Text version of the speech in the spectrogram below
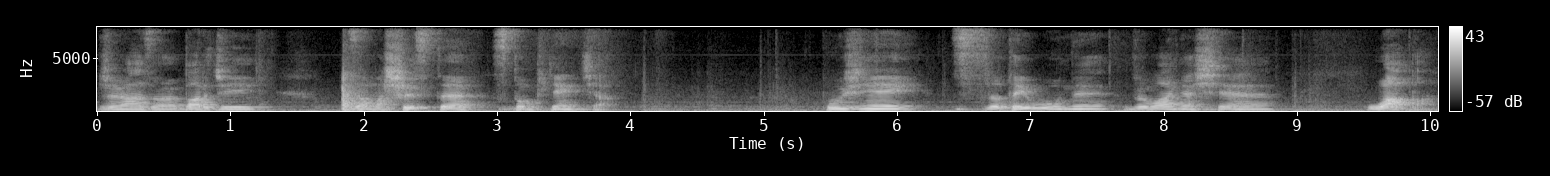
żelazo, ale bardziej zamaszyste stąpnięcia. Później za tej łuny wyłania się łapa.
